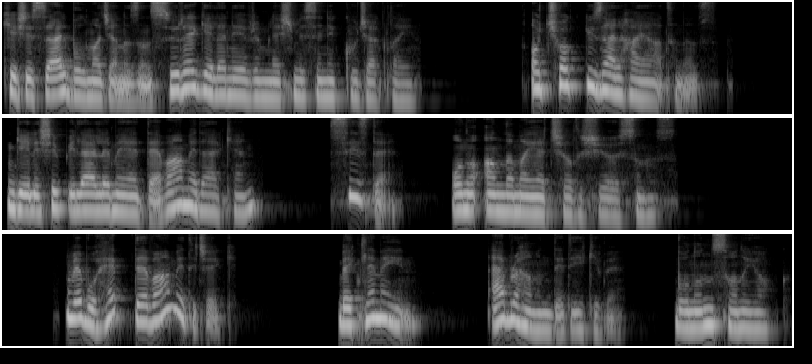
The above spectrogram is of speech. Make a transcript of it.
kişisel bulmacanızın süre gelen evrimleşmesini kucaklayın. O çok güzel hayatınız gelişip ilerlemeye devam ederken siz de onu anlamaya çalışıyorsunuz. Ve bu hep devam edecek. Beklemeyin. Abraham'ın dediği gibi bunun sonu yok.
